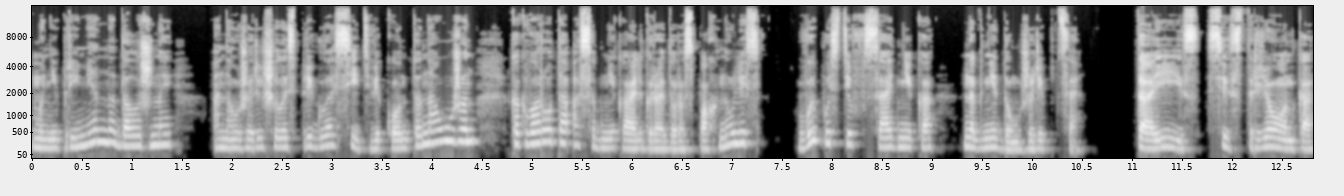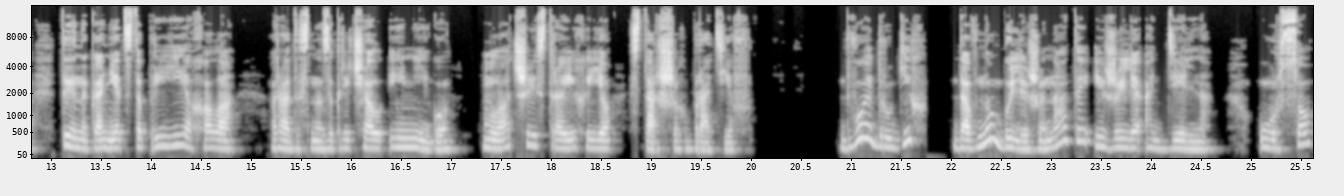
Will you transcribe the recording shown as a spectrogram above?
«Мы непременно должны...» Она уже решилась пригласить Виконта на ужин, как ворота особняка Альгредо распахнулись, выпустив всадника на гнедом жеребце. «Таис, сестренка, ты наконец-то приехала!» — радостно закричал Иниго, младший из троих ее старших братьев. Двое других давно были женаты и жили отдельно. Урсо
